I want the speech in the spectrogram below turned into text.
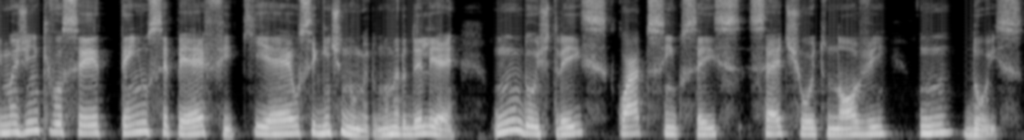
Imagine que você tem um CPF que é o seguinte número. O número dele é 1, 2, 3, 4, 5, 6, 7, 8, 9, 1, 2.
